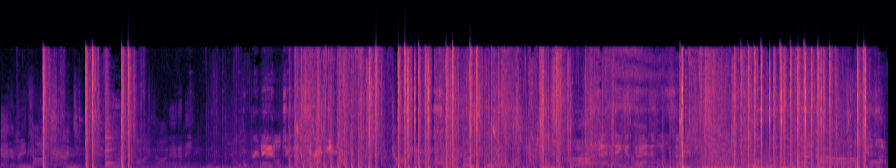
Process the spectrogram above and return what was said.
Enemy contact! Eyes on enemy! A grenade will do the trick. Nice going. Sending adrenaline surge. Kill up.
